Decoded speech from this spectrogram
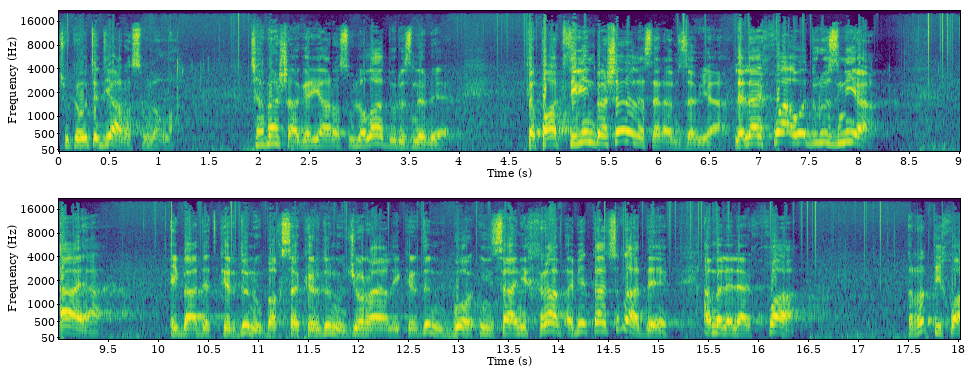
چونکەوتە دیارە سوولەڵە جا باش ئەگەر یارە سوولەڵا دروست نەبێ کە پاکترین بەشەرە لەسەر ئەم زەویە لە لای خوا ئەوە دروست نییە ئایا عیبادتکردن و بەخسەکردن و جۆڕایالیکردن بۆ ئینسانی خراپ ئەبێت تا چ ڕادەیەک ئەمە لە لای خوا ڕقی خوا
